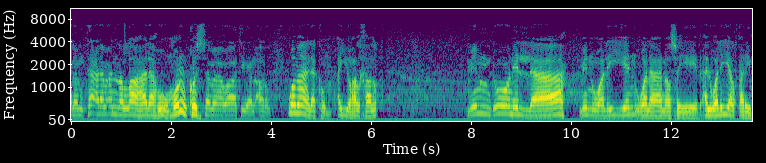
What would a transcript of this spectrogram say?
ألم تعلم أن الله له ملك السماوات والأرض وما لكم أيها الخلق من دون الله من ولي ولا نصير. الولي القريب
